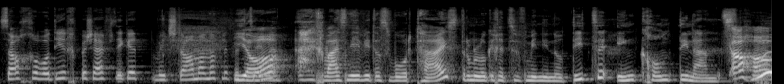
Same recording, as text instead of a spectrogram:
Sachen, die dich beschäftigen. Willst du da mal noch ein bisschen erzählen? Ja, ich weiss nie, wie das Wort heisst. Darum schaue ich jetzt auf meine Notizen. Inkontinenz. Aha.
